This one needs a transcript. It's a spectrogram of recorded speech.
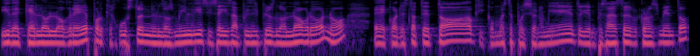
y de que lo logré, porque justo en el 2016 a principios lo logro, ¿no? Eh, con esta TED Talk y como este posicionamiento y empezar este reconocimiento.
